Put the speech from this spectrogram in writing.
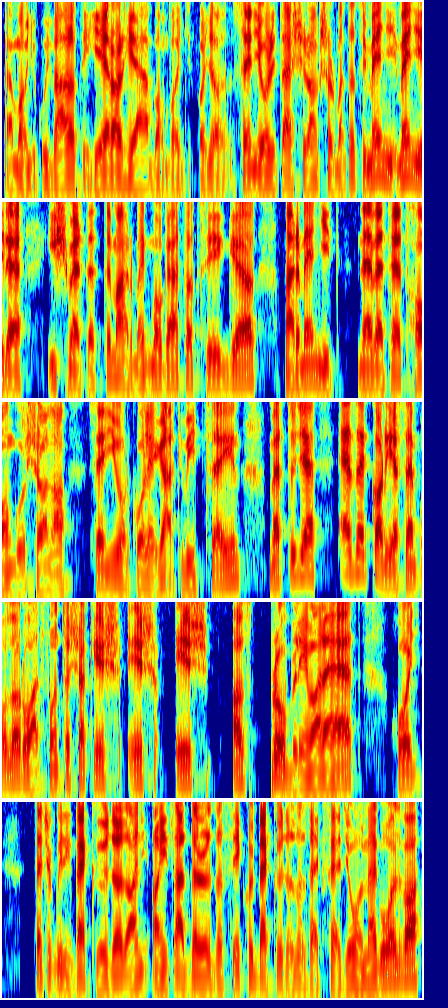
nem mondjuk úgy vállalati hierarchiában, vagy, vagy a szenioritási rangsorban, tehát hogy mennyi, mennyire ismertette már meg magát a céggel, már mennyit nevetett hangosan a szenior kollégák viccein, mert ugye ezek karrier szempontból rohadt fontosak, és, és, és az probléma lehet, hogy te csak mindig beküldöd, annyit lát belőled a cég, hogy beküldöd az excel jól megoldva,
